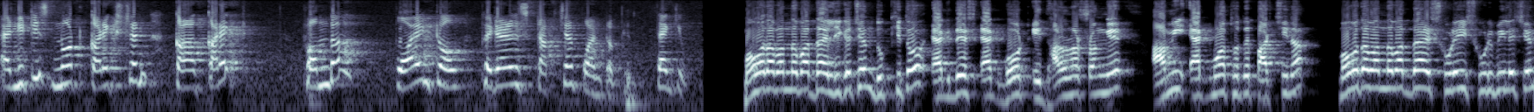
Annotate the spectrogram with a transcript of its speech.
and it is not correction co- correct from the point of federal structure point of view thank you Mamata Bandyopadhyay লিখেছেন দুঃখিত এক দেশ এক ভোট এই ধারণার সঙ্গে আমি একমত হতে পারছি না মমতা বন্দ্যোপাধ্যায়ের সুরেই সুর মিলেছেন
